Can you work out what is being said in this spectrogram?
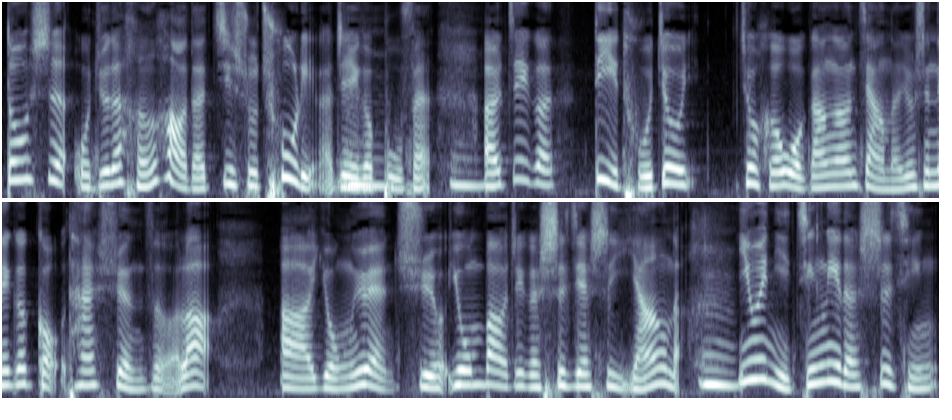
都是我觉得很好的技术处理了这个嗯。部分。嗯。而这个地图就就和我刚刚讲的，就是那个狗它选择了。啊、永远去拥抱这个世界是一样的，嗯因为你经历的事情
